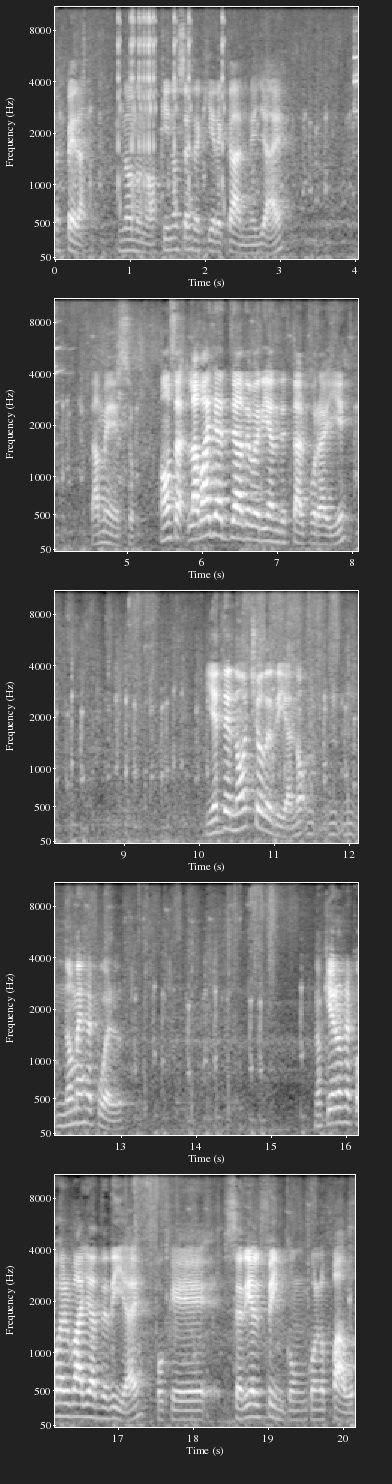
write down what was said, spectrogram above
Espera. No, no, no. Aquí no se requiere carne ya, ¿eh? Dame eso. Vamos a... Las vallas ya deberían de estar por ahí, ¿eh? ¿Y es de noche o de día? No, no me recuerdo. No quiero recoger vallas de día, ¿eh? Porque sería el fin con, con los pavos.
